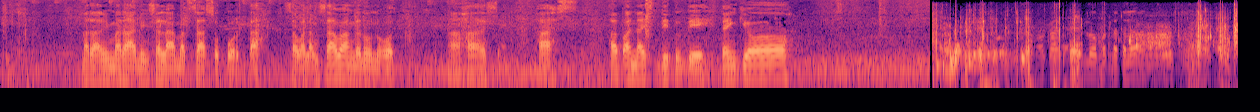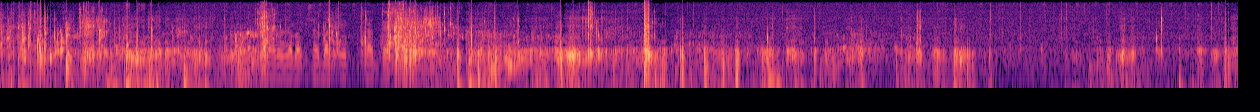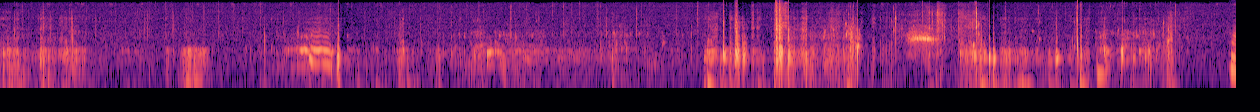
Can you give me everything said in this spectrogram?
maraming maraming salamat sa suporta sa walang sawang nanonood. Ah, has, has, have a nice day today. Thank you. Agad, lobat na talaga ang isang maliit.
